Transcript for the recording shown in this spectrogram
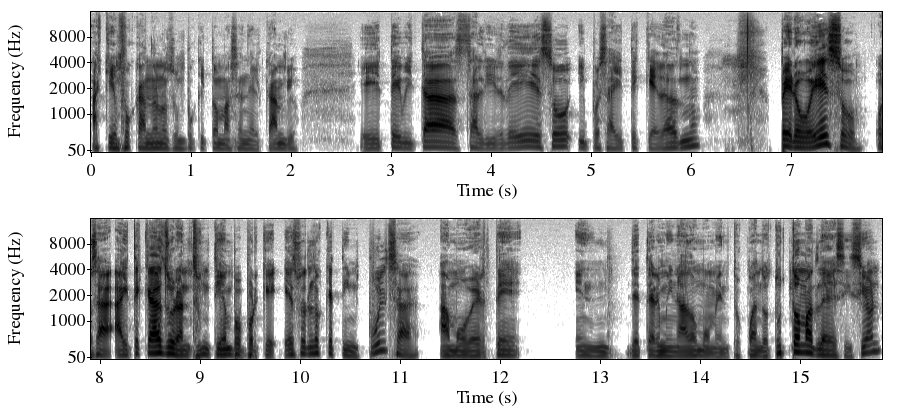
aquí enfocándonos un poquito más en el cambio. Eh, te evita salir de eso y pues ahí te quedas, ¿no? Pero eso, o sea, ahí te quedas durante un tiempo porque eso es lo que te impulsa a moverte en determinado momento, cuando tú tomas la decisión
